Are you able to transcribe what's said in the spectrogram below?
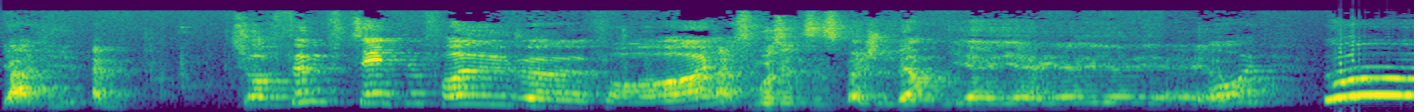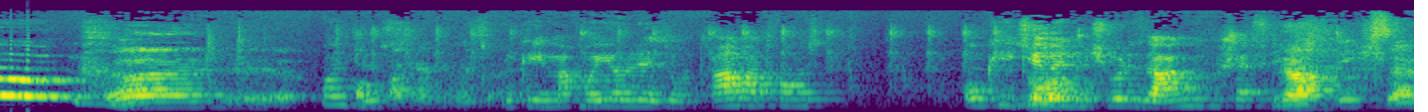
Ja, hier, ähm, Zur 15. Folge von. das muss jetzt ein Special werden. Yeah, yeah, yeah, yeah, yeah. yeah. Und. Uh, Ja, ja, ja. und Oh, tschüss. Okay, machen wir hier so ein Drama draus. Okay, So. Kevin, ich würde sagen, du beschäftigst Ja, dich. ja,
